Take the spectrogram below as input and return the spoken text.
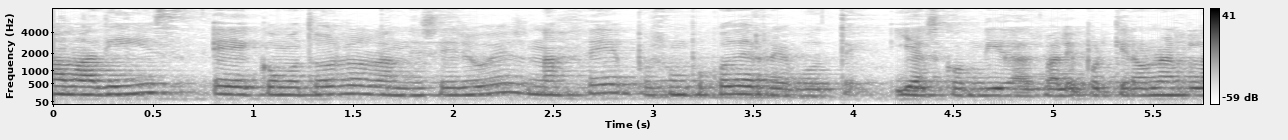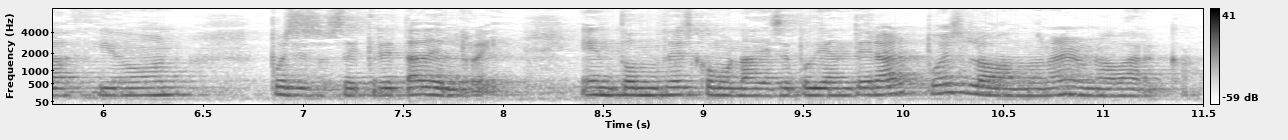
Amadís, eh, como todos los grandes héroes, nace pues un poco de rebote y a escondidas, ¿vale? Porque era una relación, pues eso, secreta del rey. Entonces, como nadie se podía enterar, pues lo abandonan en una barca.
